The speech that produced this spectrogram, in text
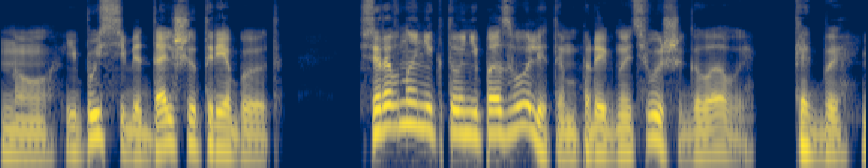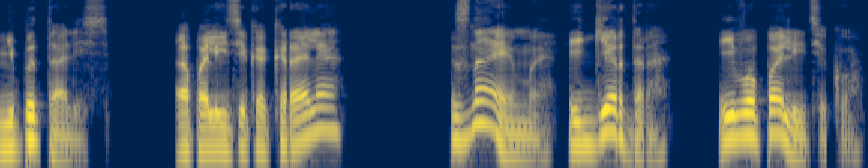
Ну, и пусть себе дальше требуют. Все равно никто не позволит им прыгнуть выше головы, как бы не пытались. А политика короля? Знаем мы и Гердера, и его политику.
